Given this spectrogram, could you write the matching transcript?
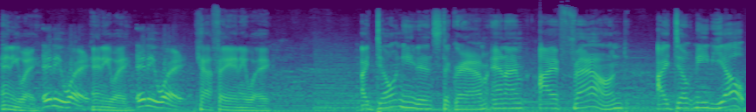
Anyway. Anyway. Anyway. Anyway. Cafe anyway. I don't need Instagram and I'm I found I don't need Yelp.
